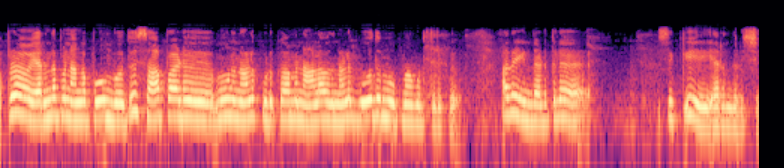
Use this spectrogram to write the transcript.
அப்புறம் இறந்தப்ப நாங்கள் போகும்போது சாப்பாடு மூணு நாள் கொடுக்காம நாலாவது நாள் கோதுமை உப்புமா கொடுத்துருக்கு. அது இந்த இடத்துல சிக்கி இறந்துடுச்சு.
